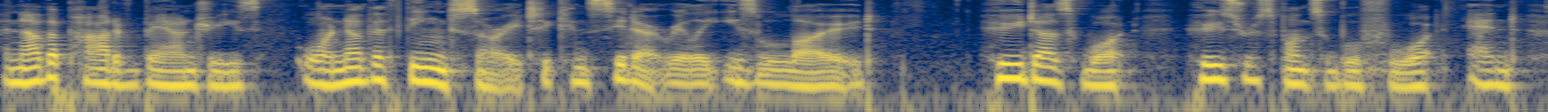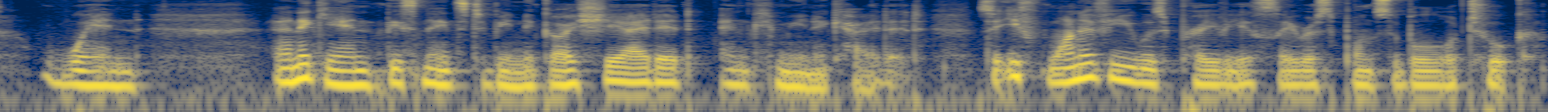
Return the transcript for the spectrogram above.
Another part of boundaries, or another thing, sorry, to consider really is load. Who does what, who's responsible for what, and when. And again, this needs to be negotiated and communicated. So if one of you was previously responsible or took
